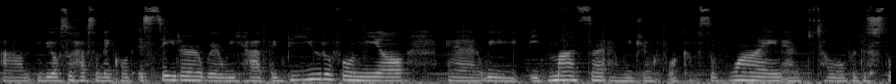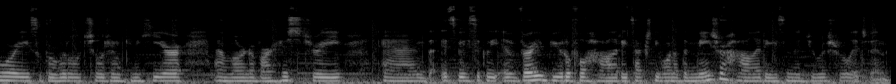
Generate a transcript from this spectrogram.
um, we also have something called a Seder where we have a beautiful meal and we eat matzah and we drink four cups of wine and tell over the story so the little children can hear and learn of our history. And it's basically a very beautiful holiday. It's actually one of the major holidays in the Jewish religion.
